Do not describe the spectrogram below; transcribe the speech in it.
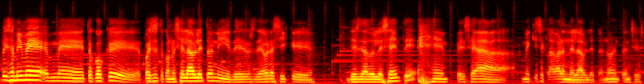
pues a mí me, me, tocó que, pues esto, conocí el Ableton y desde ahora sí que, desde adolescente, empecé a, me quise clavar en el Ableton, ¿no? Entonces,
